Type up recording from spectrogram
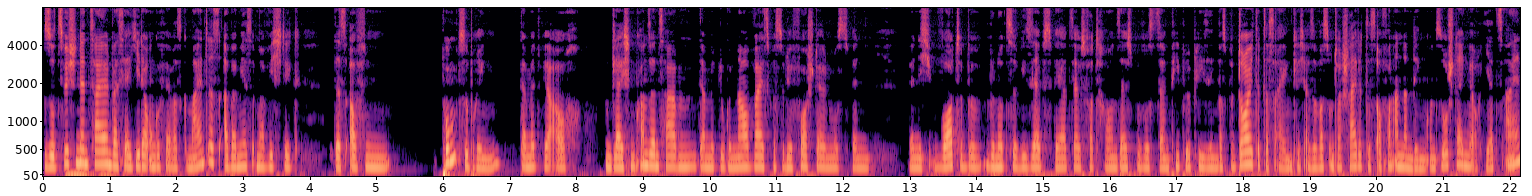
so zwischen den Zeilen weiß ja jeder ungefähr, was gemeint ist, aber mir ist immer wichtig, das auf einen Punkt zu bringen, damit wir auch einen gleichen Konsens haben, damit du genau weißt, was du dir vorstellen musst, wenn wenn ich Worte be benutze wie Selbstwert, Selbstvertrauen, Selbstbewusstsein, People-Pleasing, was bedeutet das eigentlich? Also was unterscheidet das auch von anderen Dingen? Und so steigen wir auch jetzt ein,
